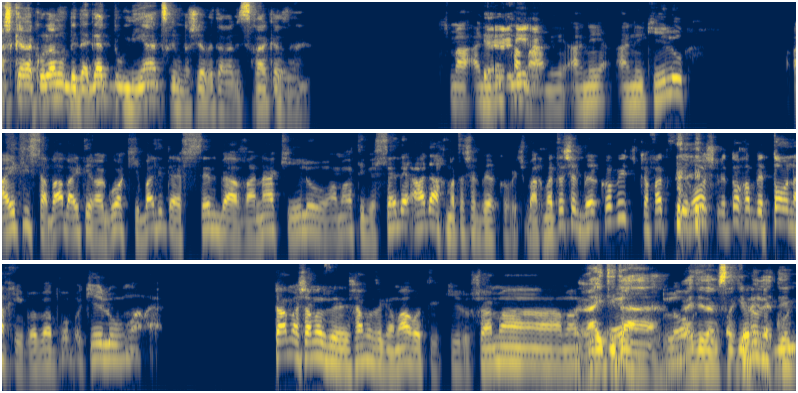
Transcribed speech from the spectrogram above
אשכרה כולנו בדגת דומייה צריכים לשבת על המשחק הזה. שמע, אני אגיד לך אני- מה, אני, כאילו, הייתי סבבה, הייתי רגוע, קיבלתי את ההפסד בהבנה, כאילו, אמרתי, בסדר, עד ההחמצה של ברקוביץ'. בהחמצה של ברקוביץ', קפצתי ראש לתוך הבטון, אחי, כאילו, שמה, שמה זה, שמה זה גמר אותי, כאילו, שמה אמרתי, ראיתי את ה- איך לא, ראיתי את המשחק עם הילדים.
